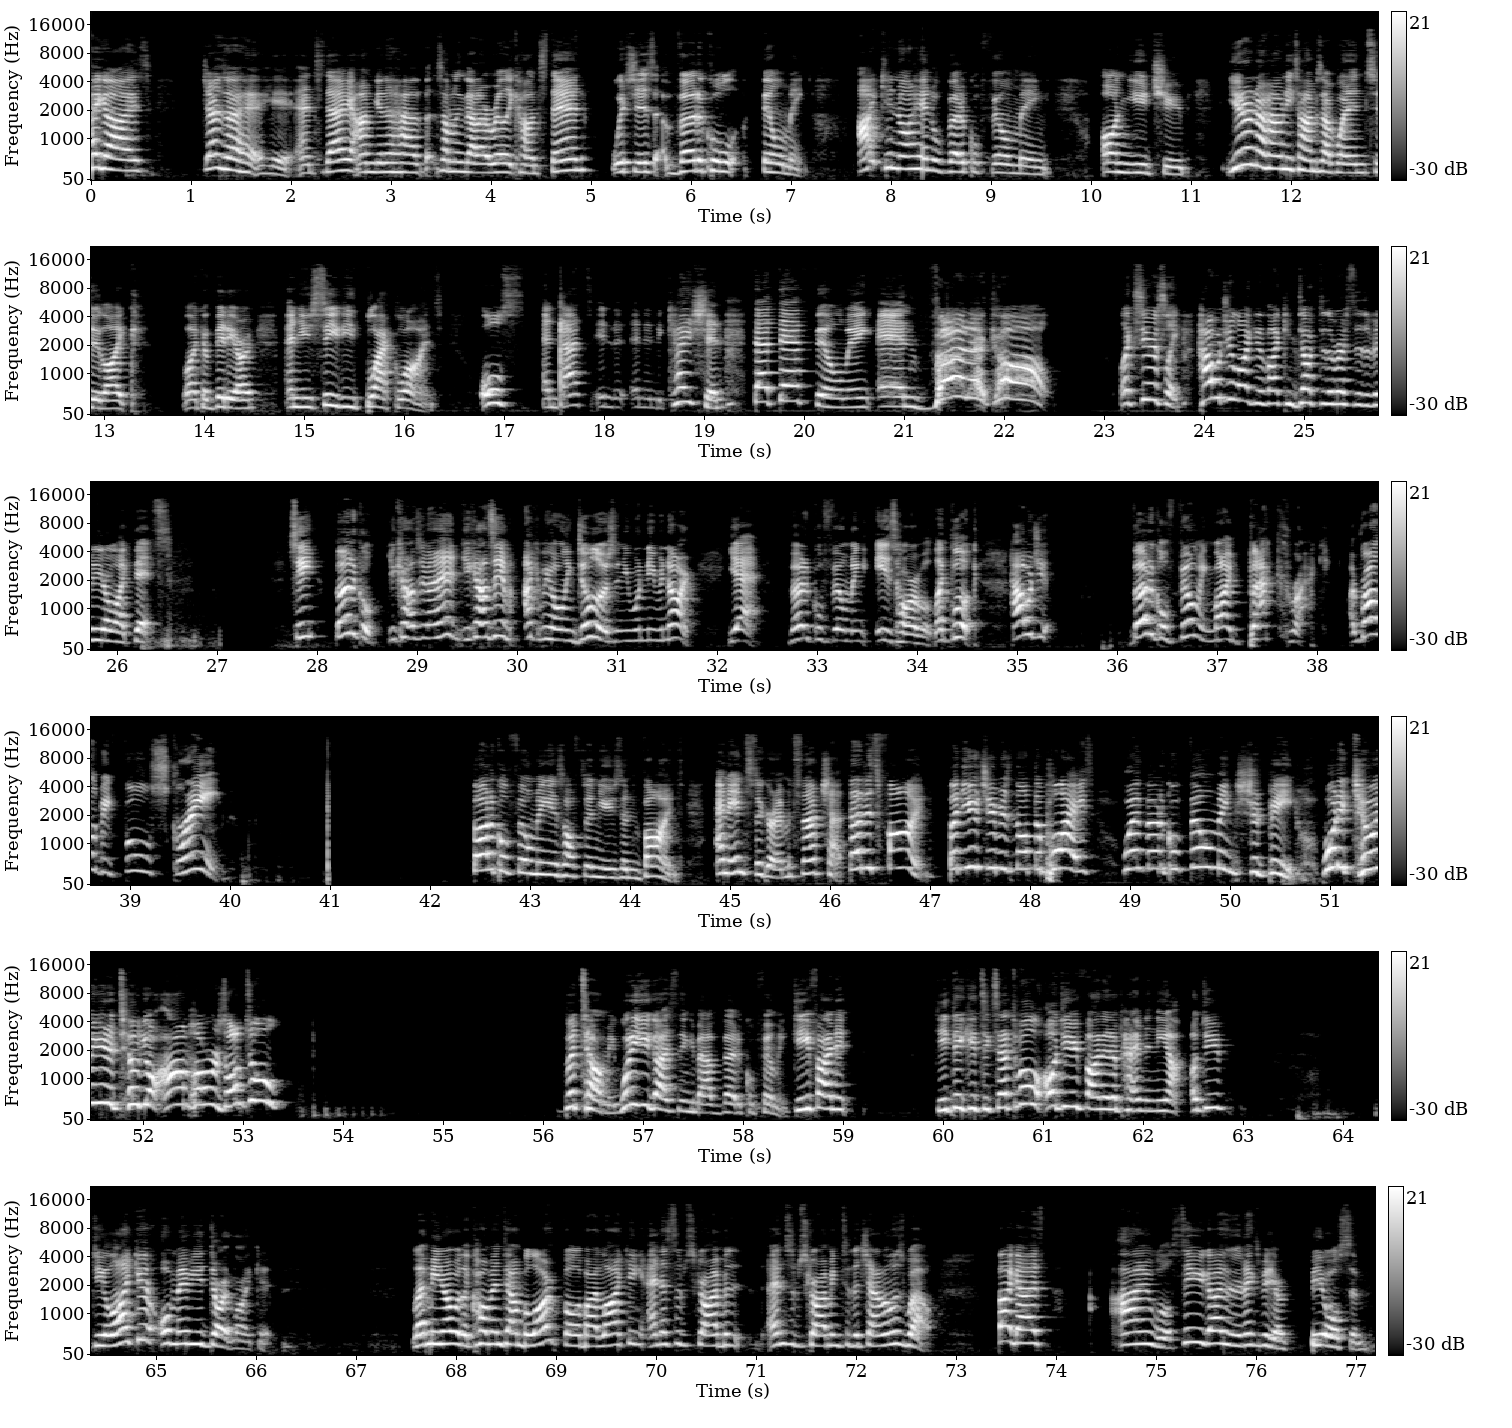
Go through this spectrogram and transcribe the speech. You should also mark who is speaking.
Speaker 1: Hey guys, James O'Hehir here, and today I'm gonna have something that I really can't stand, which is vertical filming. I cannot handle vertical filming on YouTube. You don't know how many times I've went into like like a video and you see these black lines. Also, and that's in, an indication that they're filming in vertical! Like seriously, how would you like it if I conducted the rest of the video like this? See? Vertical. You can't see my hand. You can't see him. I could be holding dildos and you wouldn't even know. Yeah, vertical filming is horrible. Like, look, how would you... Vertical filming, my back crack. I'd rather be full screen. Vertical filming is often used in Vines and Instagram and Snapchat. That is fine. But YouTube is not the place where vertical filming should be. Would it kill you to tilt your arm horizontal? But tell me, what do you guys think about vertical filming? Do you find it, do you think it's acceptable or do you find it a pain in the ass? Or do you, do you like it or maybe you don't like it? Let me know with a comment down below, followed by liking and a subscriber and subscribing to the channel as well. Bye guys. I will see you guys in the next video. Be awesome.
